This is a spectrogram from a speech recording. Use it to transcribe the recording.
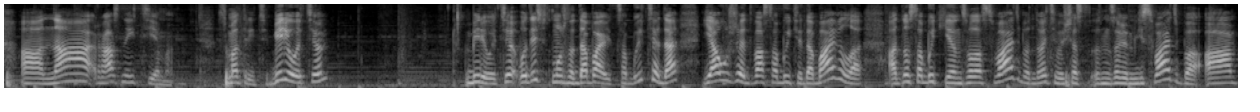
э, на разные темы. Смотрите, берете берете, вот здесь вот можно добавить события, да, я уже два события добавила, одно событие я назвала свадьба, давайте его сейчас назовем не свадьба, а,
